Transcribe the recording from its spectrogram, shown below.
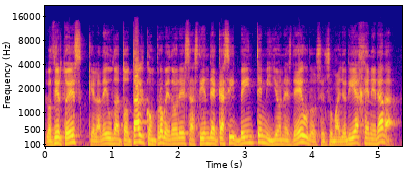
Lo cierto es que la deuda total con proveedores asciende a casi 20 millones de euros, en su mayoría generada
